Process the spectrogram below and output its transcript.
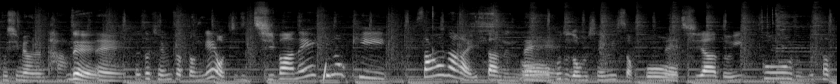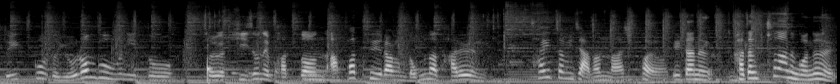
보시면은 다. 네. 그래서 재밌었던 게 어쨌든 집안에 히노키 사우나가 있다는 거 네. 그것도 너무 재밌었고 네. 지하도 있고 루프탑도 있고 또 이런 부분이 또 저희가 기존에 봤던 음. 아파트랑 너무나 다른 차이점이지 않았나 싶어요. 일단은 가장 추천하는 거는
